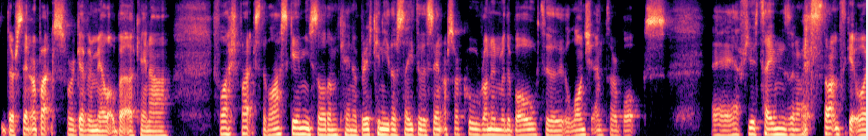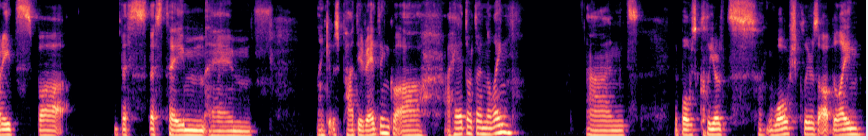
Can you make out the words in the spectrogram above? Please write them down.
their centre backs were giving me a little bit of kind of flashbacks the last game. You saw them kind of breaking either side of the centre circle, running with the ball to launch it into our box uh, a few times, and I was starting to get worried. But this this time, um, I think it was Paddy Reading got a, a header down the line, and the ball's cleared. Walsh clears it up the line.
